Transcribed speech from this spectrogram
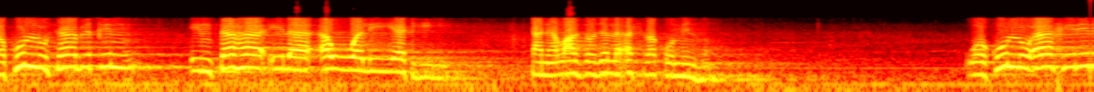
فكل سابق انتهى إلى أوليته. يعني الله عز وجل أسبق منه. وكل آخر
